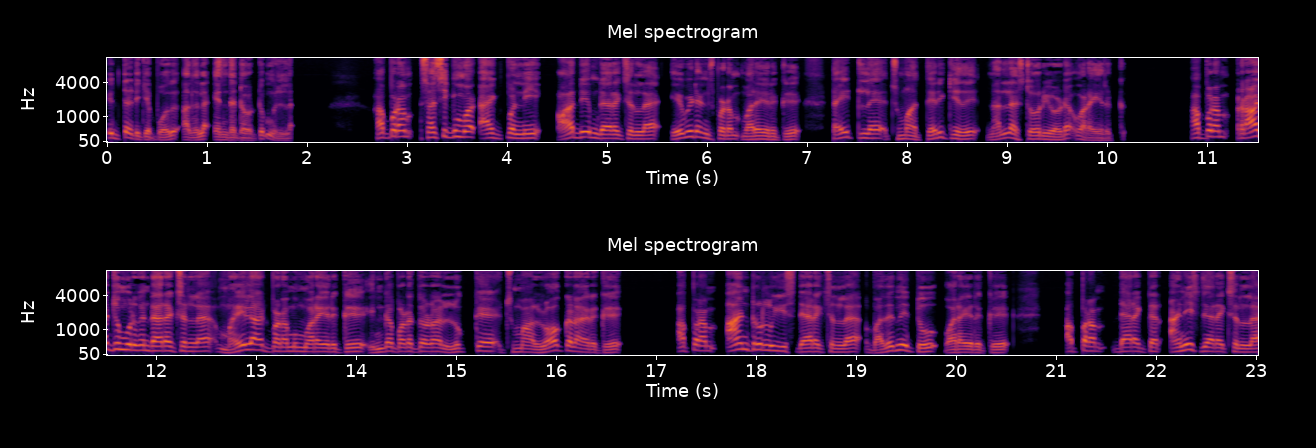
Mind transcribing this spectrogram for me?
ஹிட் அடிக்க போது அதில் எந்த டவுட்டும் இல்லை. அப்புறம் சசிகுமார் ஆக்ட் பண்ணி ஆர்டிஎம் டைரக்ஷனில் எவிடன்ஸ் படம் வர இருக்கு. டைட்டில் சும்மா தெரிக்குது. நல்ல ஸ்டோரியோட வர இருக்கு. அப்புறம் ராஜமுருகன் டைரக்ஷனில் மயிலாட் படமும் வர இருக்கு. இந்த படத்தோட லுக்கே சும்மா லோக்கலாக இருக்கு. அப்புறம் ஆண்ட்ரூ லூயிஸ் டைரக்ஷனில் பதினெட்டு டூ வர அப்புறம் டைரக்டர் அனீஸ் டைரக்ஷனில்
